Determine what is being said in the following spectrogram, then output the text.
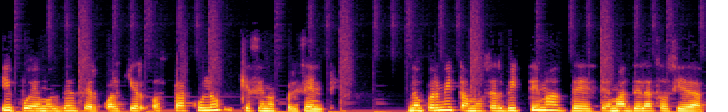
y podemos vencer cualquier obstáculo que se nos presente. No permitamos ser víctimas de este mal de la sociedad.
